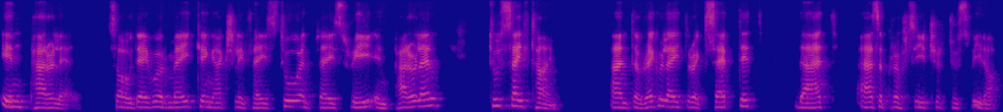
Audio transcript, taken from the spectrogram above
in parallel. So they were making actually phase two and phase three in parallel to save time. And the regulator accepted that as a procedure to speed up.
